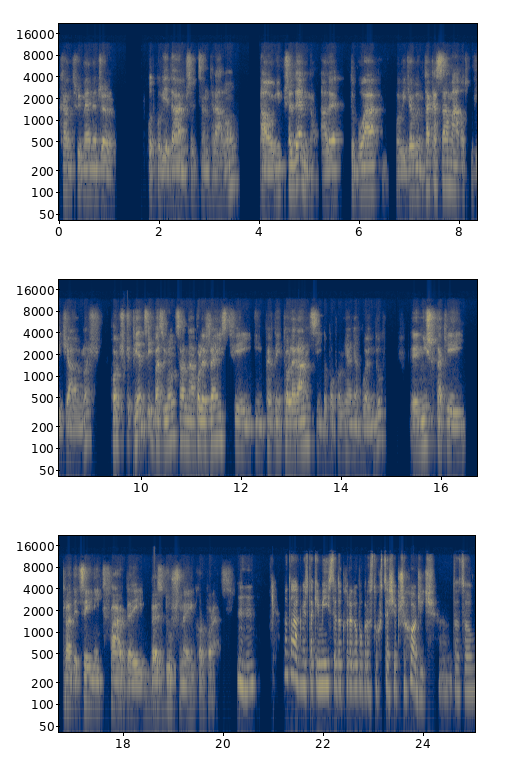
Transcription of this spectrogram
country manager odpowiadałem przed centralą, a oni przede mną, ale to była powiedziałbym, taka sama odpowiedzialność, choć więcej bazująca na koleżeństwie i, i pewnej tolerancji do popełniania błędów, y, niż w takiej tradycyjnej, twardej, bezdusznej korporacji. Mhm. No tak, wiesz, takie miejsce, do którego po prostu chce się przychodzić. To, co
